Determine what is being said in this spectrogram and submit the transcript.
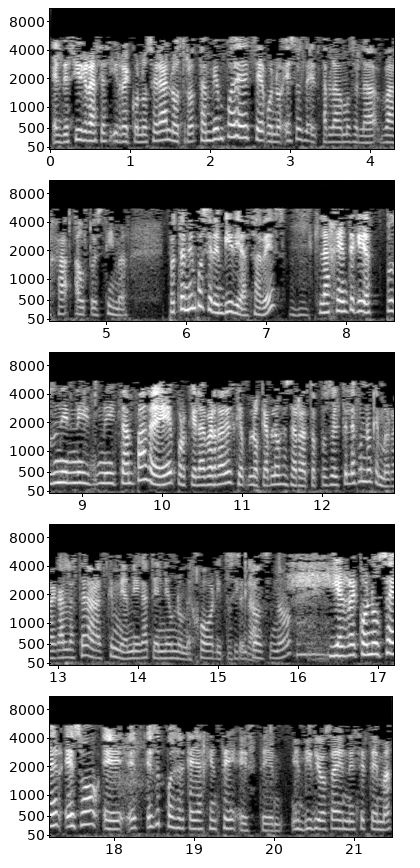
el decir gracias y reconocer al otro, también puede ser, bueno, eso es, le- hablábamos de la baja autoestima. Pero también puede ser envidia, ¿sabes? La gente que dice, pues ni, ni, ni tan padre, ¿eh? Porque la verdad es que lo que hablamos hace rato, pues el teléfono que me regalaste, la verdad es que mi amiga tenía uno mejor y pues Sí, claro. entonces, ¿no? Y el reconocer eso, eh, es- eso puede ser que haya gente este, envidiosa en ese tema.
